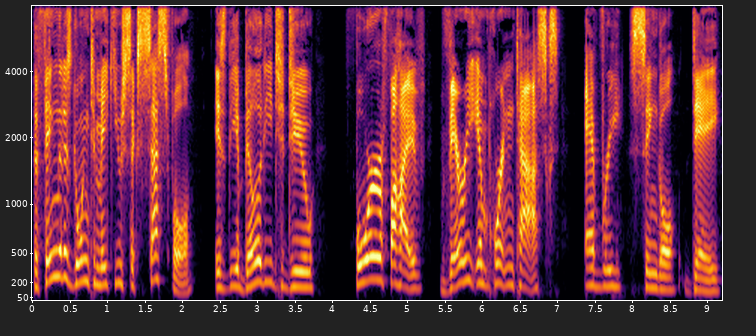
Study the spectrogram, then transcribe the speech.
The thing that is going to make you successful is the ability to do four or five very important tasks every single day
